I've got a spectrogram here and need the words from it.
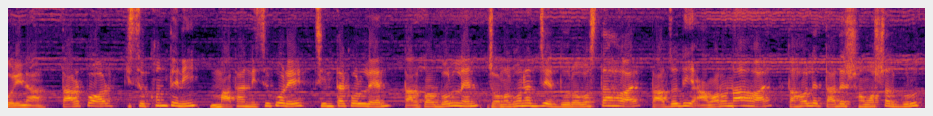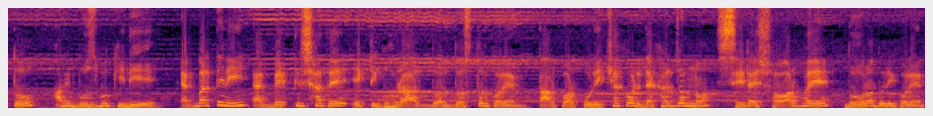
করি না। তারপর কিছুক্ষণ তিনি মাথা নিচু করে চিন্তা করলেন, তারপর বললেন, জনগণের যে দুরবস্থা হয় তা যদি আমারও না হয়, তাহলে তাদের সমস্যার গুরুত্ব আমি বুঝব কি দিয়ে? একবার তিনি এক ব্যক্তির সাথে একটি ঘোড়ার দরদস্তর করেন, তারপর পরীক্ষা করে দেখার জন্য সেটাই সওয়ার হয়ে দৌড়াদৌড়ি করেন।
